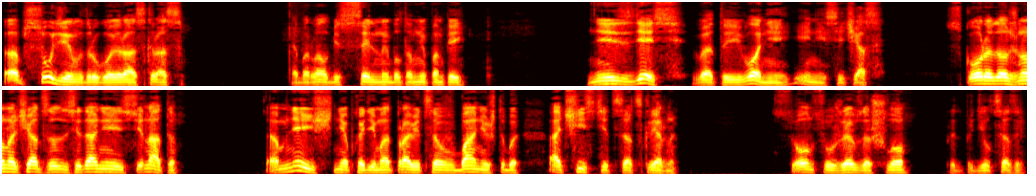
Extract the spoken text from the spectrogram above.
Обсудим в другой раз, Крас. Оборвал бесцельную болтовню Помпей. Не здесь, в этой вони, и не сейчас. Скоро должно начаться заседание Сената, а мне еще необходимо отправиться в баню, чтобы очиститься от скверны. — Солнце уже взошло, — предупредил Цезарь.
